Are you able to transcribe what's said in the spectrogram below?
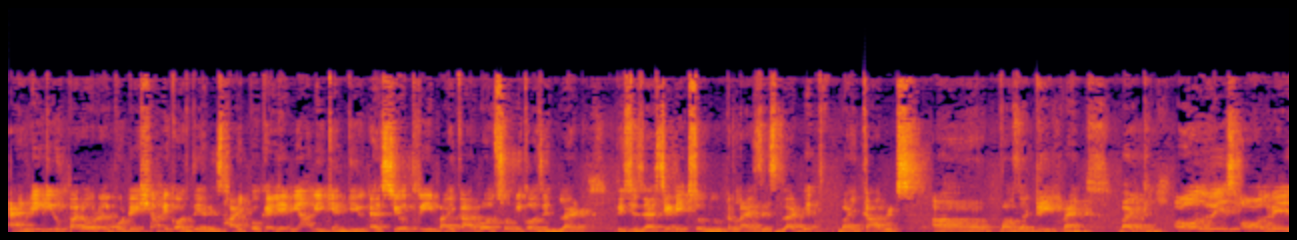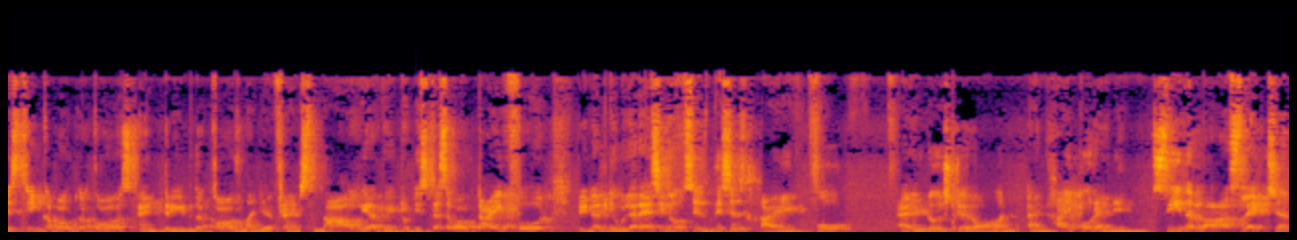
And we give peroral potassium because there is hypokalemia. We can give HCO3 bicarb also because in blood this is acidic so neutralizes blood with bicarb. It's uh, was the treatment. But always always think about the cause and treat the cause my dear friends now we are going to discuss about type 4 renal tubular acidosis this is hypoaldosterone and hyporenin see the last lecture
